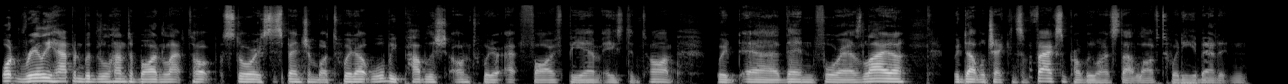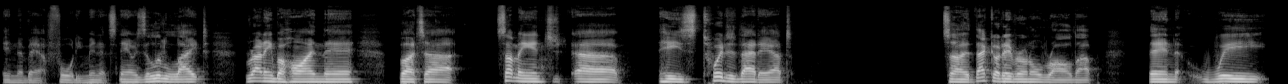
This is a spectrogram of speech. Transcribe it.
what really happened with the Hunter Biden laptop story suspension by Twitter will be published on Twitter at 5 p.m. Eastern Time. we uh, then, four hours later, we're double checking some facts and probably won't start live tweeting about it in about 40 minutes. Now he's a little late, running behind there, but uh, something uh, he's tweeted that out. So that got everyone all rolled up. Then we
